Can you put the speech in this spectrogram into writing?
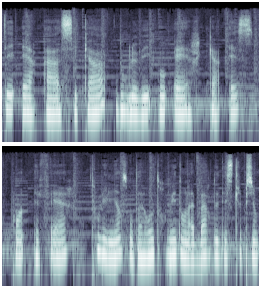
t r a c k w o r k s.fr. Tous les liens sont à retrouver dans la barre de description.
